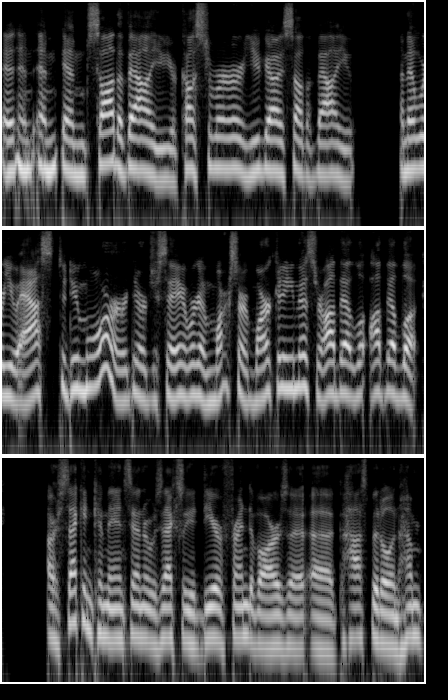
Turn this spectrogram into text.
and, and, and, and saw the value, your customer, you guys saw the value. And then were you asked to do more or, or just say, hey, we're going to mar- start marketing this or how'd that, how'd that look? Our second command center was actually a dear friend of ours, a, a hospital in hum-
